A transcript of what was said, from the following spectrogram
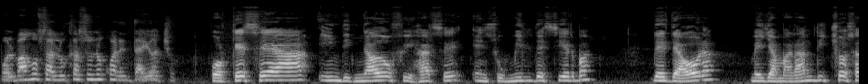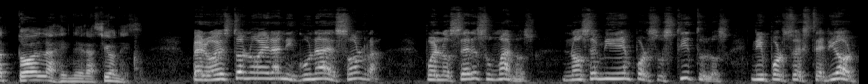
Volvamos a Lucas 1.48. ¿Por qué se ha indignado fijarse en su humilde sierva? Desde ahora me llamarán dichosa todas las generaciones. Pero esto no era ninguna deshonra, pues los seres humanos no se miden por sus títulos ni por su exterior,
